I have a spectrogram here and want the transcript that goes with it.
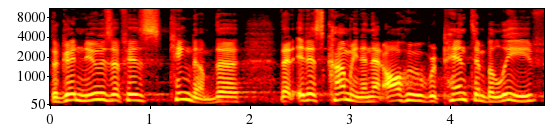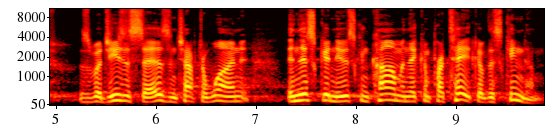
The good news of his kingdom, the, that it is coming, and that all who repent and believe, this is what Jesus says in chapter 1, in this good news can come and they can partake of this kingdom.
